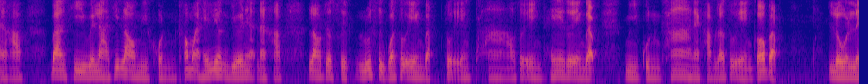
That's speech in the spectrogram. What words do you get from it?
นะครับ บางทีเวลาที่เรามีคนเข้ามาให้เลือกเยอะเนี่ยนะครับ เราจะสึกรู้สึกว่าตัวเองแบบตัวเองพลาวตัวเองเท่ตัวเองแบบมีคุณค่านะครับ แล้วตัวเองก็แบบโลเล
